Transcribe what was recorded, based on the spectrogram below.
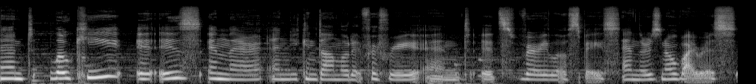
And low-key, it is in there and you can download it for free and it's very low space and there's no virus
